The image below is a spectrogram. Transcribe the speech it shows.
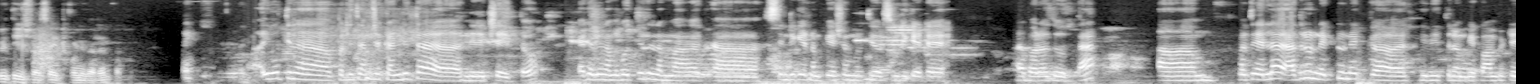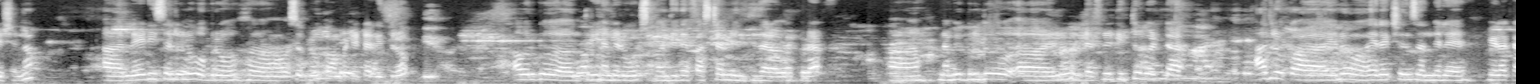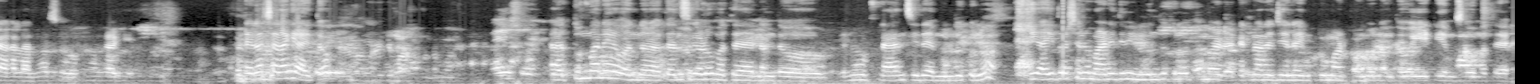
ಪ್ರೀತಿ ವಿಶ್ವಾಸ ಇಟ್ಕೊಂಡಿದ್ದಾರೆ ಅಂತ. ಇವತ್ತಿನ ಫಲಿತಾಂಶ ಖಂಡಿತ ನಿರೀಕ್ಷೆ ಇತ್ತು. ಯಾಕಂದ್ರೆ ನಮ್ಗೆ ಗೊತ್ತಿದೆ ನಮ್ಮ ಸಿಂಡಿಕೇಟ್ ನಮ್ಮ ಕೇಶವಮೂರ್ತಿ ಅವ್ರ ಸಿಂಡಿಕೇಟೇ ಬರೋದು ಅಂತ. ಮತ್ತು ಎಲ್ಲ ಆದರೂ ನೆಕ್ ಟು ನೆಕ್ ಇದಿತ್ತು ನಮಗೆ ಕಾಂಪಿಟೇಷನು ಲೇಡೀಸಲ್ಲೂ ಒಬ್ಬರು ಹೊಸೊಬ್ರು ಕಾಂಪಿಟೇಟರ್ ಇದ್ದರು ಅವ್ರಿಗೂ ತ್ರೀ ಹಂಡ್ರೆಡ್ ವೋಟ್ಸ್ ಬಂದಿದೆ. ಫಸ್ಟ್ ಟೈಮ್ ನಿಂತಿದ್ದಾರೆ ಅವರು ಕೂಡ. ನಮ್ಮಿಬ್ರದ್ದು ಏನೋ ಡೆಫಿನೆಟ್ ಇತ್ತು ಬಟ್ ಆದರೂ ಏನೋ ಎಲೆಕ್ಷನ್ಸ್ ಅಂದಮೇಲೆ ಹೇಳೋಕ್ಕಾಗಲ್ಲ ಅಲ್ವಾ? ಸೊ ಹಾಗಾಗಿ. ಬಟ್ ಎಲ್ಲ ಚೆನ್ನಾಗಿ ಆಯಿತು. ತುಂಬಾನೇ ಒಂದು ಕನಸುಗಳು ಮತ್ತೆ ನಮ್ದು, ಏನೋ ಪ್ಲ್ಯಾನ್ಸ್ ಇದೆ ಮುಂದಕ್ಕೂ ಈ ಐದು ವರ್ಷನೂ ಮಾಡಿದೀವಿ ಮುಂದಕ್ಕೂ ತುಂಬ ಟೆಕ್ನಾಲಜಿ ಎಲ್ಲ ಇಂಪ್ರೂವ್ ಮಾಡ್ಕೊಂಡು ನಮ್ದು ಎ ಟಿ ಎಮ್ಸ್ ಮತ್ತೆ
